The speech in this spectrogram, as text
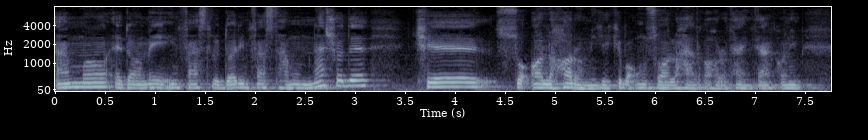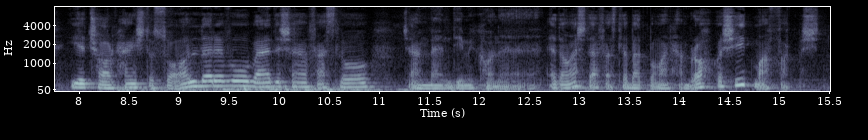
اما ادامه این فصل رو داریم. فصل تموم نشده که سوال ها رو میگه که با اون سوال و حلقه ها رو تنگتر کنیم. یه چهار پنج تا سوال داره و بعدش هم فصل رو جنبندی می‌کنه. ادامهش در فصل بعد با من همراه باشید. موفق باشید.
